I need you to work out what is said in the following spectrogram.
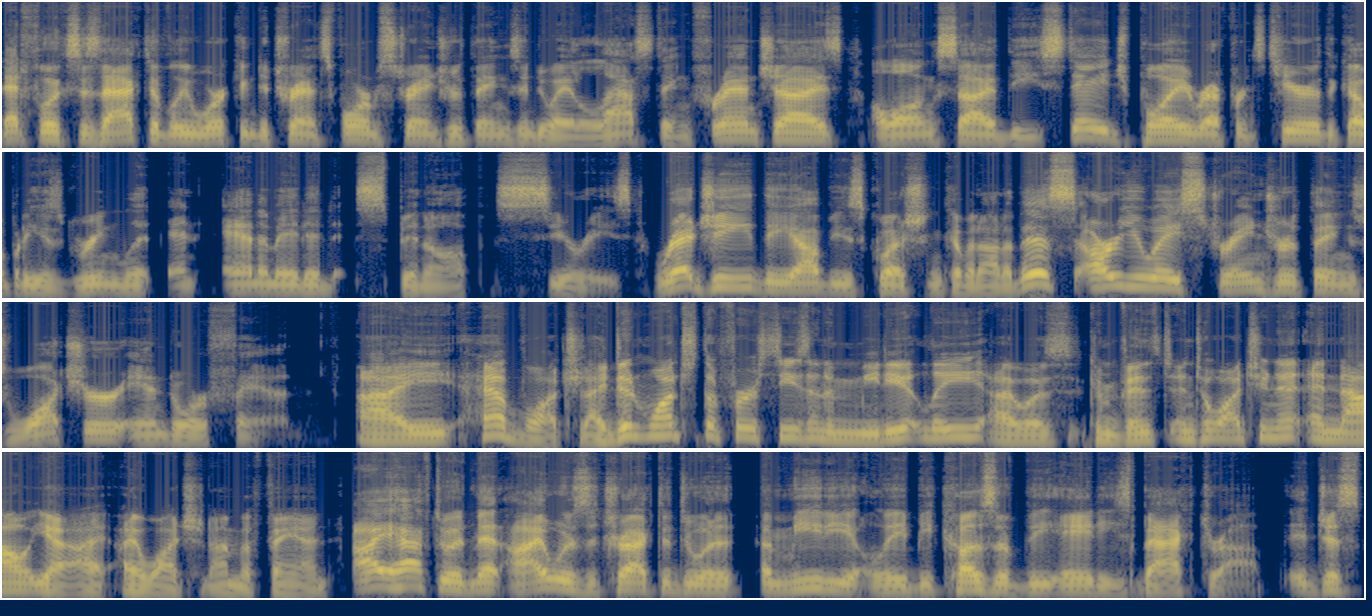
Netflix is actively working to transform Stranger Things into a lasting franchise. Alongside the stage play referenced here, the company has greenlit an animated spin off series. Reggie, the obvious question coming out of this are you a Stranger Things watcher and or fan? I have watched it. I didn't watch the first season immediately. I was convinced into watching it, and now, yeah, I, I watch it. I'm a fan. I have to admit, I was attracted to it immediately because of the '80s backdrop. It just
